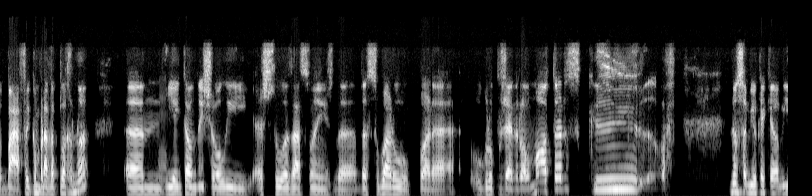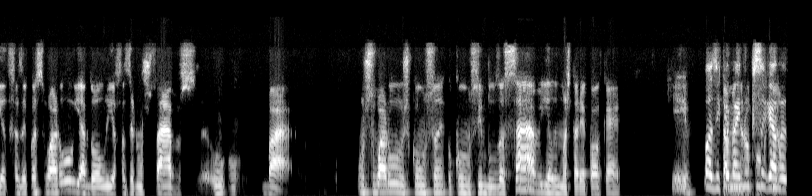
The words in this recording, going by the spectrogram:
uh, bah, foi comprada pela Renault um, e então deixou ali as suas ações da, da Subaru para o grupo General Motors, que não sabia o que é que havia de fazer com a Subaru e andou ali a fazer uns sabes, um, um, bah, uns Subarus com, com o símbolo da SAB e ali uma história qualquer. E basicamente persegadas,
